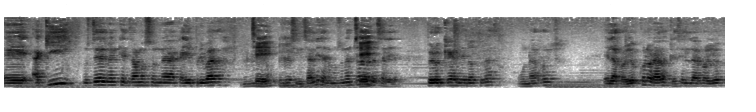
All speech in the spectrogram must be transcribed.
Eh, aquí ustedes ven que entramos a una calle privada, Sí. sin salida, tenemos una entrada Sí. y una salida. Pero ¿qué hay del otro lado? Un arroyo. El arroyo Colorado, que es el arroyo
